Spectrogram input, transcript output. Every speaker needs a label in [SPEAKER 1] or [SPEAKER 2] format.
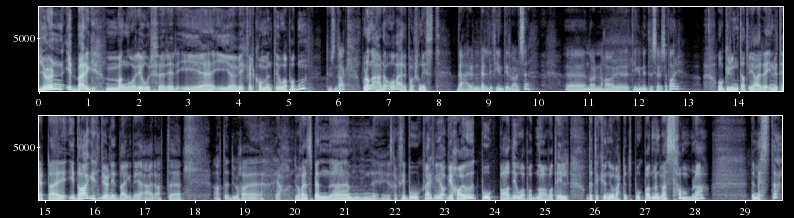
[SPEAKER 1] Bjørn Idberg, mangeårig ordfører i i Gjøvik. Velkommen til OA-podden.
[SPEAKER 2] Tusen takk.
[SPEAKER 1] Hvordan er det å være pensjonist?
[SPEAKER 2] Det er en veldig fin tilværelse eh, når en har eh, ting en interesserer seg for.
[SPEAKER 1] Og grunnen til at vi har invitert deg i dag, Bjørn Idberg, det er at, eh, at du, har, ja, du har et spennende Jeg skal ikke si bokverk. Vi har, vi har jo et bokbad i OA-podden av og til. Og dette kunne jo vært et bokbad, men du har samla det meste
